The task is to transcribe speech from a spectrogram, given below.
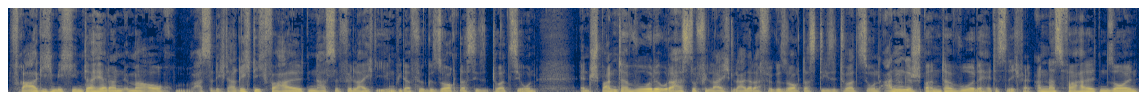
frage ich mich hinterher dann immer auch, hast du dich da richtig verhalten? Hast du vielleicht irgendwie dafür gesorgt, dass die Situation entspannter wurde oder hast du vielleicht leider dafür gesorgt, dass die Situation angespannter wurde? Hättest du dich vielleicht anders verhalten sollen?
